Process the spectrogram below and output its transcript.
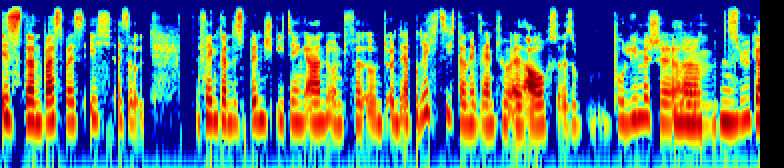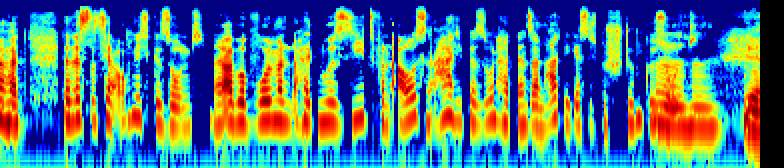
isst dann, was weiß ich, also fängt dann das Binge-Eating an und, und, und erbricht sich dann eventuell auch, also bulimische ähm, mhm. Züge hat, dann ist das ja auch nicht gesund. Ne? Aber obwohl man halt nur sieht von außen, ah, die Person hat einen Salat gegessen, ist bestimmt gesund. Mhm. Ja.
